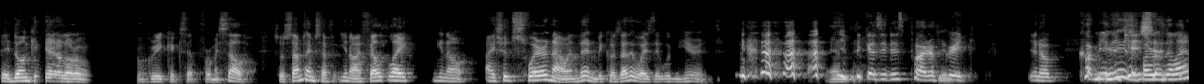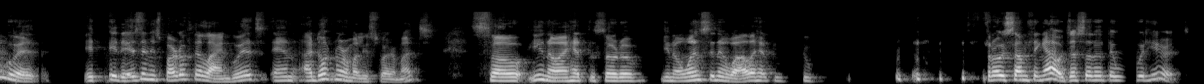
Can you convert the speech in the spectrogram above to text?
they don't get a lot of greek except for myself so sometimes i you know i felt like you know i should swear now and then because otherwise they wouldn't hear it And- because it is part of. Greek, you know, it communication. is part of the language it, it is and it's part of the language and i don't normally swear much so you know i had to sort of you know once in a while i had to, to throw something out just so that they would hear it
